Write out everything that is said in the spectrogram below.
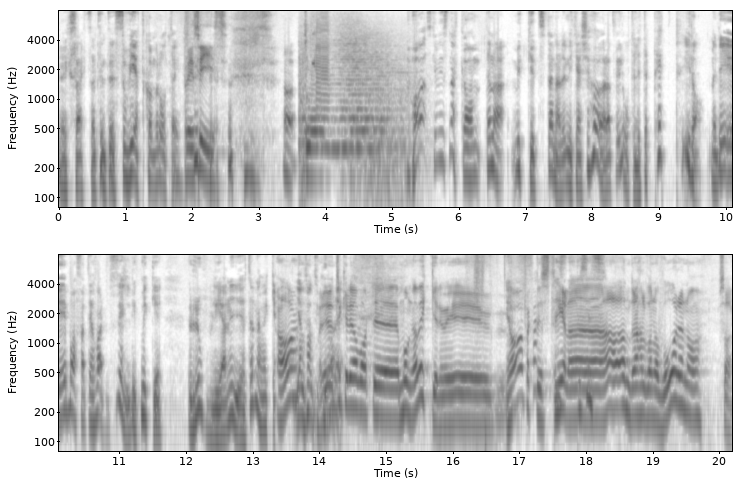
Exakt, så att inte Sovjet kommer åt dig. Precis. Ja, vi snacka om denna mycket spännande... Ni kanske hör att vi låter lite pepp idag, men det är bara för att det har varit väldigt mycket roliga nyheter den här veckan. Ja, I alla fall tycker jag jag det. tycker det har varit eh, många veckor nu. I, Ja, faktiskt, faktiskt, hela precis. andra halvan av våren och så.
